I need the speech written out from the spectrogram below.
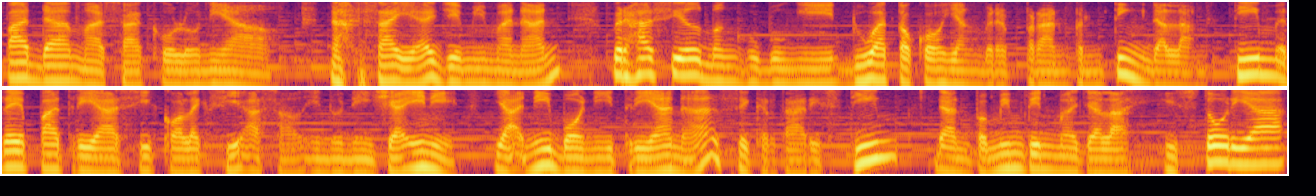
pada masa kolonial. Nah, saya Jimmy Manan berhasil menghubungi dua tokoh yang berperan penting dalam tim repatriasi koleksi asal Indonesia ini, yakni Boni Triana, sekretaris tim dan pemimpin majalah Historia,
